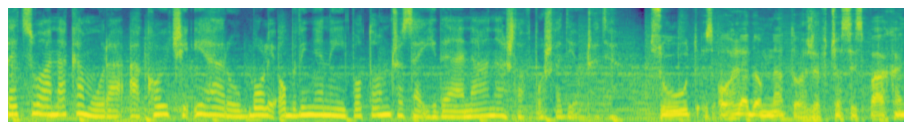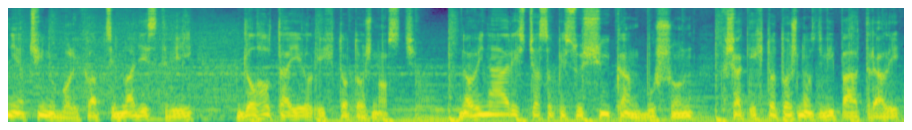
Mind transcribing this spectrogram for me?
Tetsuya Nakamura a Koichi Iharu boli obvinení po tom, čo sa ich DNA našla v pošve dievčaťa. Súd s ohľadom na to, že v čase spáchania činu boli chlapci mladiství, dlho tajil ich totožnosť. Novinári z časopisu Shukan Bushun však ich totožnosť vypátrali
